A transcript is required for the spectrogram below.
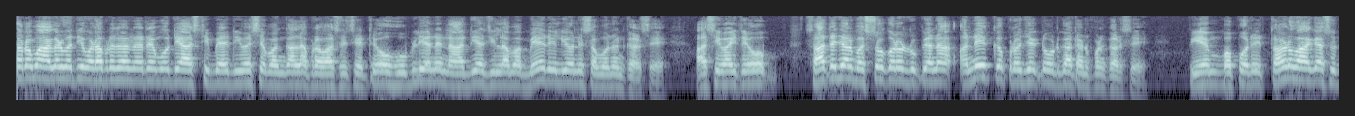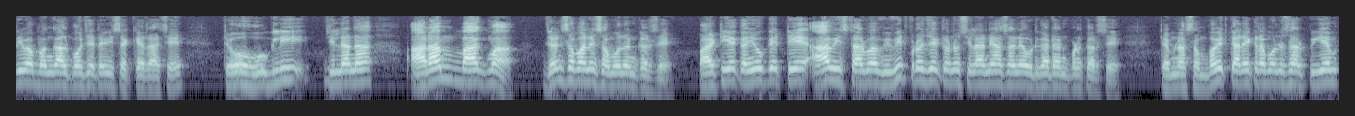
આગળ વધી વડાપ્રધાન નરેન્દ્ર મોદી આજથી બે દિવસીય બંગાળના પ્રવાસે છે. તેઓ હુબલી અને નાદિયા જિલ્લામાં બે રેલીઓને સંબોધન કરશે. આ સિવાય તેઓ સાત હજાર બસો કરોડ રૂપિયાના અનેક પ્રોજેક્ટનું ઉદઘાટન પણ કરશે. પીએમ બપોરે ત્રણ વાગ્યા સુધીમાં બંગાળ પહોંચે તેવી શક્યતા છે. તેઓ હુગલી જિલ્લાના આરામબાગમાં જનસભાને સંબોધન કરશે. પાર્ટીએ કહ્યું કે તે આ વિસ્તારમાં વિવિધ પ્રોજેક્ટોનો શિલાન્યાસ અને ઉદઘાટન પણ કરશે. તેમના સંભવિત કાર્યક્રમ અનુસાર પીએમ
